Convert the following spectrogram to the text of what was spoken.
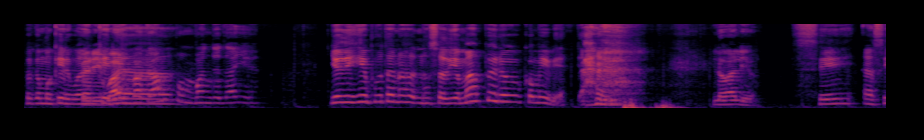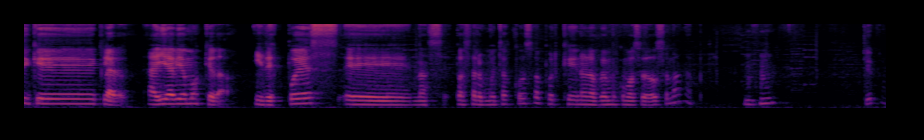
Fue como que el weón pero igual quería... bacán, po, un buen detalle. Yo dije, puta, no, no se dio más, pero comí bien. Lo valió. sí, así que, claro, ahí habíamos quedado. Y después, eh, no sé, pasaron muchas cosas porque no nos vemos como hace dos semanas. Sí, po.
